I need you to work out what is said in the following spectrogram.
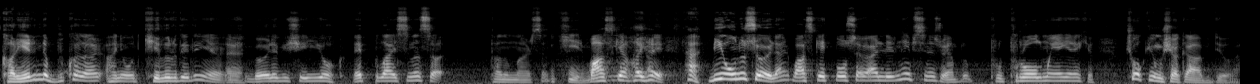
kariyerinde bu kadar hani o killer dedin ya Evet. böyle bir şeyi yok. Hep Plyce'ı nasıl tanımlarsın? 2.20. Basket hayır hayır. Ha bir onu söyler. Basketbol severlerin hepsine söyler. Pro, pro olmaya gerek yok. Çok yumuşak abi diyorlar.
